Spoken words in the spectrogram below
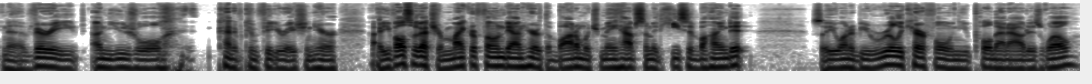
in a very unusual kind of configuration here. Uh, you've also got your microphone down here at the bottom, which may have some adhesive behind it. So you want to be really careful when you pull that out as well.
